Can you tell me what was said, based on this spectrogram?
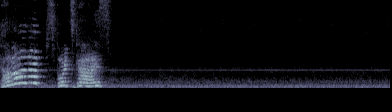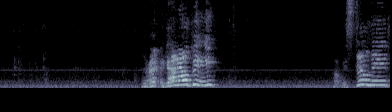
Come on up, sports guys. All right, we got LB. But we still need,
